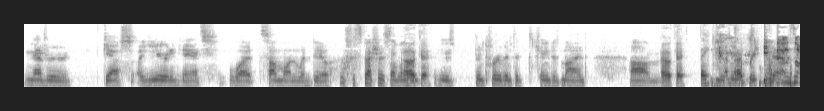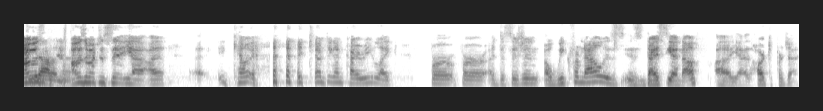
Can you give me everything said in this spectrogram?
never guess a year in advance what someone would do, especially someone okay. who's been proven to change his mind. Um, okay, thank you. I, mean, I appreciate that. I was, I was, it, I was about to say, yeah, I, count, counting on Kyrie like for for a decision a week from now is is dicey enough. Uh, yeah, hard to project.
